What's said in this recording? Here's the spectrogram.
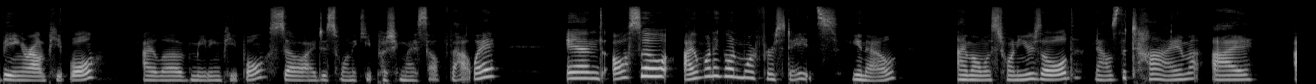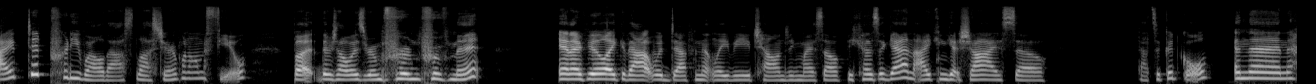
being around people. I love meeting people. So I just want to keep pushing myself that way. And also, I want to go on more first dates, you know? I'm almost 20 years old. Now's the time. I I did pretty well last last year. I went on a few, but there's always room for improvement. And I feel like that would definitely be challenging myself because, again, I can get shy. So that's a good goal. And then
